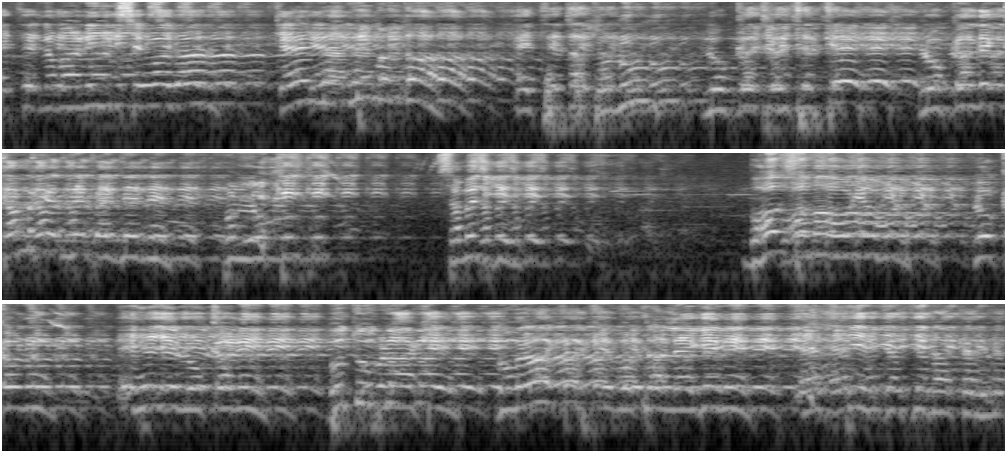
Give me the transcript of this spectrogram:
ਇੱਥੇ ਨਿਮਾਣੀ ਦੀ ਸੇਵਾਦਾਰ, ਕਹਿਣ ਨਾਲ ਨਹੀਂ ਮੰਨਦਾ। ਇੱਥੇ ਤਾਂ ਤੁਹਾਨੂੰ ਲੋਕਾਂ 'ਚ ਵਿਚਰ ਕੇ ਲੋਕਾਂ ਦੇ ਕੰਮ ਕਰਨੇ ਪੈਂਦੇ ਨੇ। ਹੁਣ ਲੋਕੀ ਸਮਝ ਗਏ। ਬਹੁਤ ਸਮਾਂ ਹੋ ਗਿਆ ਹੁਣ ਲੋਕਾਂ ਨੂੰ। ਇਹ ਜਿਹੇ ਲੋਕਾਂ ਨੇ ਬੁੱਧੂ ਬਣਾ ਕੇ ਗੁੰਮਰਾਹ ਕਰਕੇ ਵੋਟਾਂ ਲੈ ਗਏ ਨੇ। ਐਤਕੀ ਗਲਤੀ ਨਾ ਕਰਿਓ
